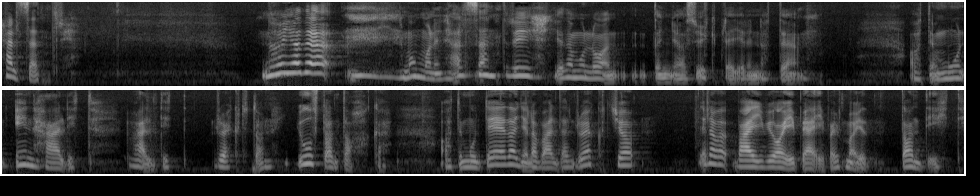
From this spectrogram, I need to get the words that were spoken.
hälsentri. No ja det, mun on hälsentri, ja det mun luon den ja sykepleieren, että että mun inhäälit väldigt rökt on just on tahka. Että mun teedan ja väldigt rökt ja det päivä ei päivä, mä tan tihti.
